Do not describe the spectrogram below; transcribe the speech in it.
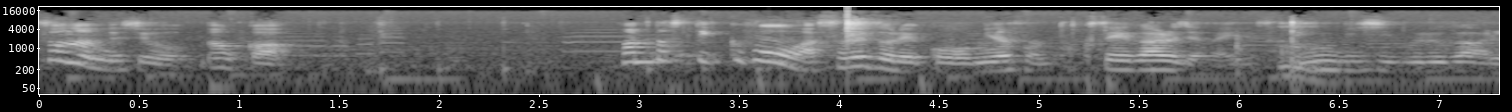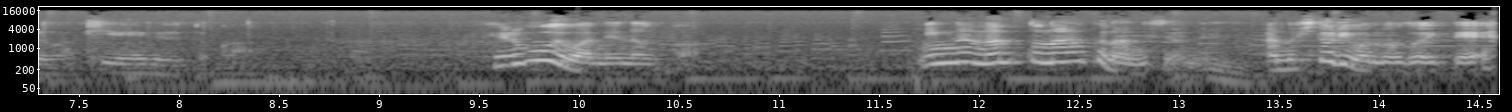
そうなんですよ。なんかファンタスティック4はそれぞれこう皆さん特性があるじゃないですか、うん。インビジブルガールは消えるとか。ヘルボーイはねなんかみんななんとなくなんですよね、うあの一人を除いて。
